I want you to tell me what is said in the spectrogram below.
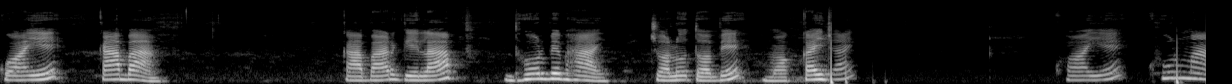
কয়ে কাবা। কাবার গেলাপ ধরবে ভাই। চলো তবে মক্কায় যাই। খয়ে খুরমা।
